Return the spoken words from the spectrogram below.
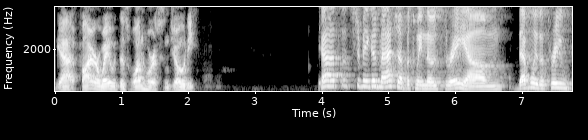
yeah, fire away with this one horse and Jody. Yeah, it should be a good matchup between those three. Um, definitely the three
